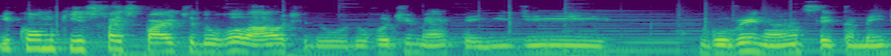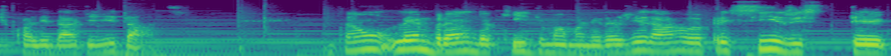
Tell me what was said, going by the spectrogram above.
e como que isso faz parte do rollout, do, do roadmap aí de governança e também de qualidade de dados. Então, lembrando aqui de uma maneira geral, eu preciso ter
